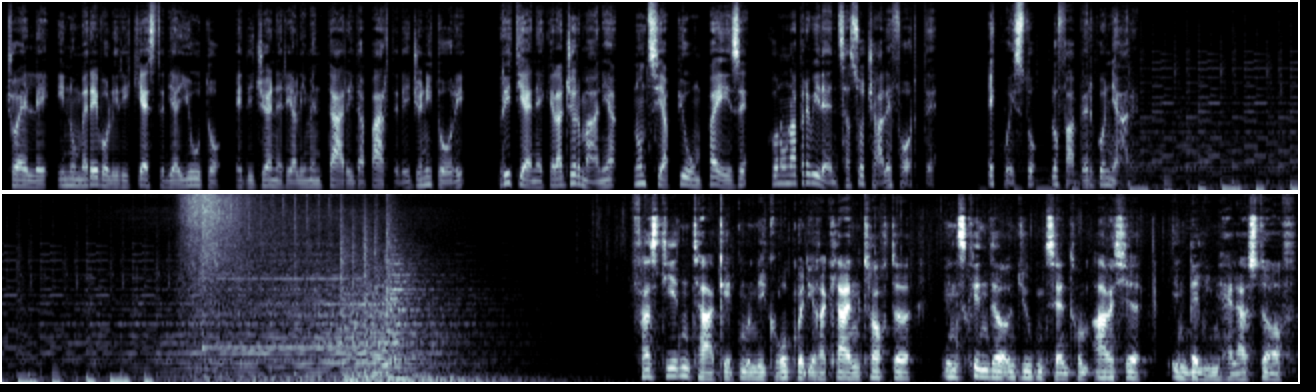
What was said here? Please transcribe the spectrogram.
cioè le innumerevoli richieste di aiuto e di generi alimentari da parte dei genitori, ritiene che la Germania non sia più un paese con una previdenza sociale forte e questo lo fa vergognare. Fast jeden Tag geht Monique Ruck mit ihrer kleinen Tochter ins Kinder- und Jugendzentrum Arche in Berlin-Hellersdorf.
